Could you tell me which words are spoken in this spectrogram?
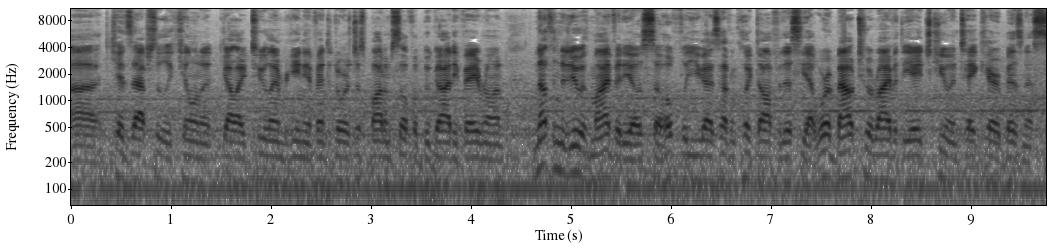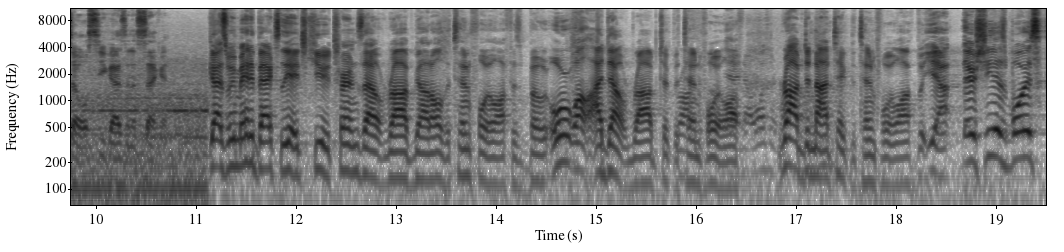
Uh, kid's absolutely killing it. Got like two Lamborghini Aventadors. Just bought himself a Bugatti Veyron. Nothing to do with my videos, so hopefully you guys haven't clicked off of this yet. We're about to arrive at the HQ and take care of business, so we'll see you guys in a second. Guys, we made it back to the HQ. Turns out Rob got all the tinfoil off his boat. Or, well, I doubt Rob took the tinfoil off. Rob did not take the tinfoil off. But yeah, there she is, boys.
